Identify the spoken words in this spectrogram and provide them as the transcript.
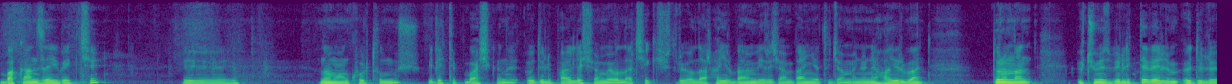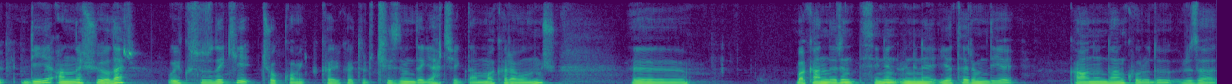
Bakan Zeybekçi e, Noman Kurtulmuş bir de tip başkanı ödülü paylaşamıyorlar, çekiştiriyorlar. Hayır ben vereceğim, ben yatacağım önüne. Hayır ben. Durun lan üçümüz birlikte verelim ödülü diye anlaşıyorlar. Uykusuzdaki çok komik bir karikatür çizim de gerçekten makara olmuş. Ee, bakanların senin önüne yatarım diye kanundan koruduğu Rıza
